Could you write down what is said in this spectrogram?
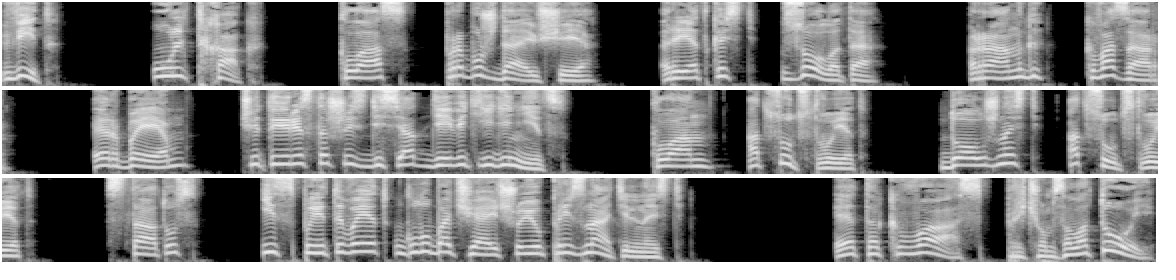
Вид. Ультхак. Класс. Пробуждающее. Редкость. Золото. Ранг. Квазар. РБМ. 469 единиц. Клан. Отсутствует. Должность. Отсутствует. Статус испытывает глубочайшую признательность. Это квас, причем золотой,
